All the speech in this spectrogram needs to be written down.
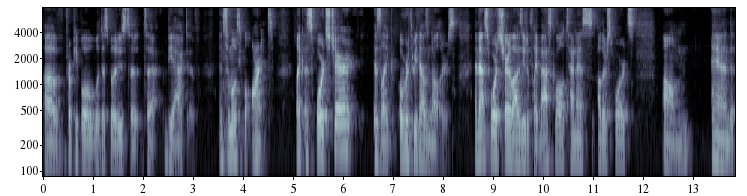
of for people with disabilities to to be active, and so most people aren't. Like a sports chair is like over three thousand dollars, and that sports chair allows you to play basketball, tennis, other sports, um, and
